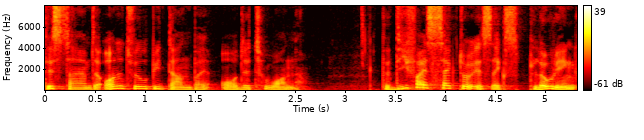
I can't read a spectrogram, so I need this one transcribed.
This time the audit will be done by Audit 1. The DeFi sector is exploding.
